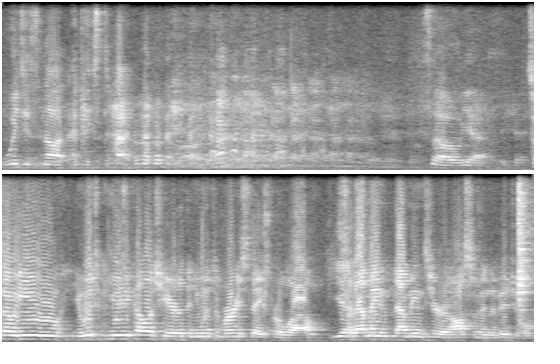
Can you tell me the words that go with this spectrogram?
which is not at this time. so, yeah. So you, you went to community college here, then you went to Murray State for a while. Yes. So that mean, that means you're an awesome individual,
